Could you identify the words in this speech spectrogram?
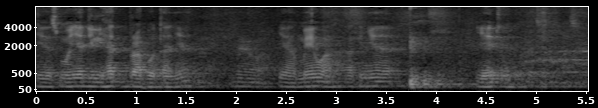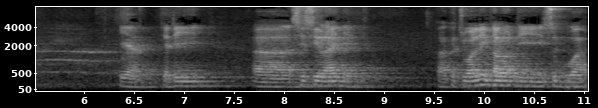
ya semuanya dilihat perabotannya, mewah. ya mewah. Artinya, ya itu. Ya, jadi uh, sisi lainnya, uh, kecuali kalau di sebuah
